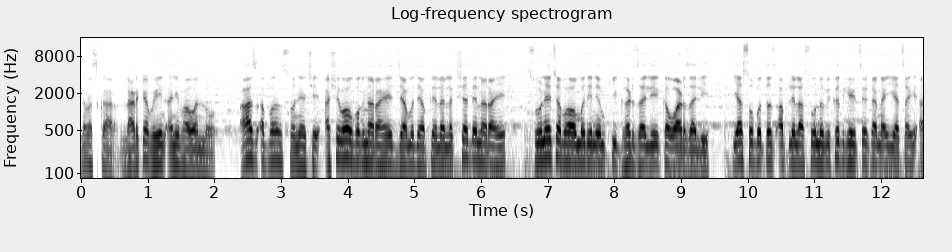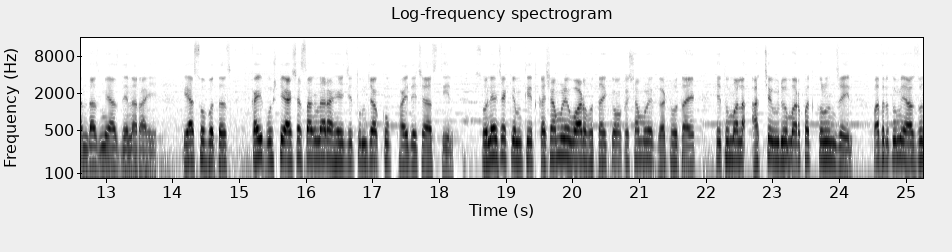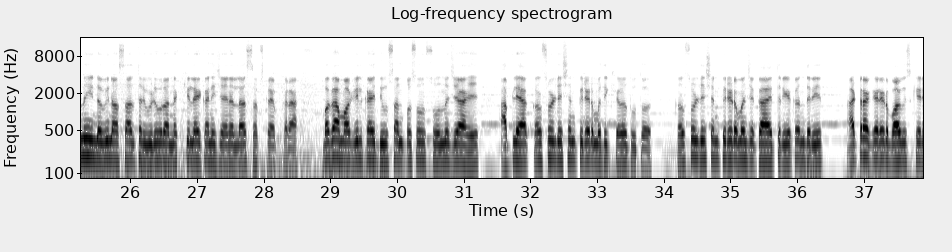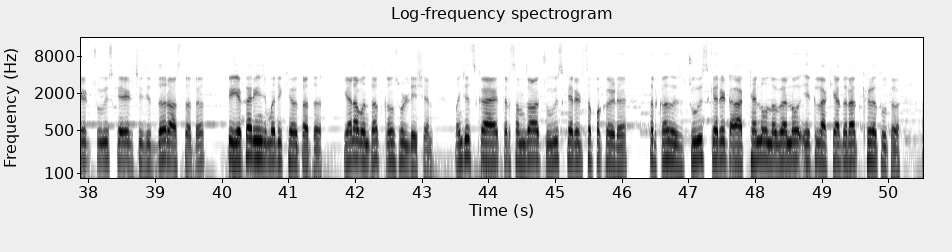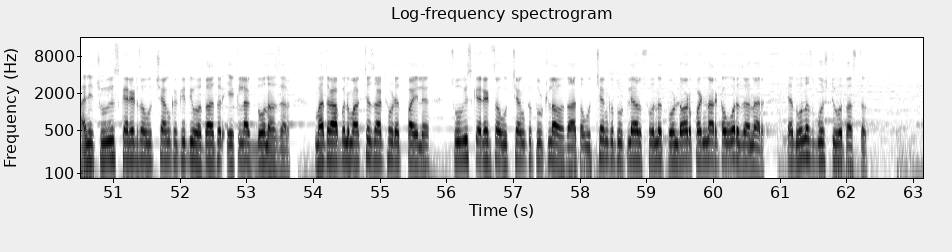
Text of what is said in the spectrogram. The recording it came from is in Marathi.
नमस्कार लाडक्या बहीण आणि भावांनो आज आपण सोन्याचे असे भाव बघणार आहेत ज्यामध्ये आपल्याला लक्षात येणार आहे सोन्याच्या भावामध्ये नेमकी घट झाली का वाढ झाली? यासोबतच आपल्याला सोनं विकत घ्यायचं का नाही याचाही अंदाज मी आज देणार आहे. यासोबतच काही गोष्टी अशा सांगणार आहे जे तुमच्या खूप फायद्याच्या असतील. सोन्याच्या किमतीत कशामुळे वाढ होत आहे किंवा कशामुळे घट होत आहे हे तुम्हाला आजच्या व्हिडिओमार्फत कळून जाईल. मात्र तुम्ही अजूनही नवीन असाल तर व्हिडिओला नक्की लाईक आणि चॅनलला सबस्क्राईब करा. बघा मागील काही दिवसांपासून सोनं जे आहे आपल्या कन्सोल्टेशन पिरियडमध्ये खेळत होतं. कन्सोल्टेशन पिरियड म्हणजे काय? तर एकंदरीत अठरा कॅरेट बावीस कॅरेट चोवीस कॅरेटचे जे दर असतात ते एका रेंजमध्ये खेळतात. याला म्हणतात कन्सोल्टेशन म्हणजेच काय? तर समजा चोवीस कॅरेटचं पकडलं तर क चोवीस कॅरेट अठ्ठ्याण्णव नव्याण्णव एक लाख या दरात खेळत होतं. आणि चोवीस कॅरेटचा उच्चांक किती होता? तर एक लाख दोन हजार. मात्र आपण मागच्याच आठवड्यात पाहिलं चोवीस कॅरेटचा उच्चांक तुटला होता. आता उच्चांक तुटल्यावर सोनं तोंडावर पडणार का? वर जाणार. या दोनच गोष्टी होत असतात.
